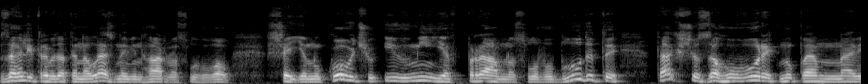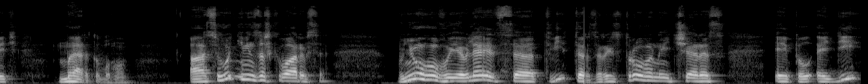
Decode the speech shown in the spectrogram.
Взагалі треба дати належне. Він гарно слугував ще Януковичу і вміє вправно словоблудити, так що заговорить, ну певно, навіть мертвого. А сьогодні він зашкварився. В нього виявляється твіттер, зареєстрований через Apple ID.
